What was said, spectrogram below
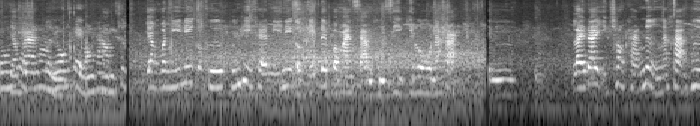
ลงชาวบ้านเห็เปิดดลงเห็ดลองทำซึ่งอย่างวันนี้นี่ก็คือพื้นที่แค่นี้นี่ก็เก็บได้ประมาณ 3-4 กิโลนะคะเป็นรายได้อีกช่องทางหนึ่งนะคะเพื่อ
